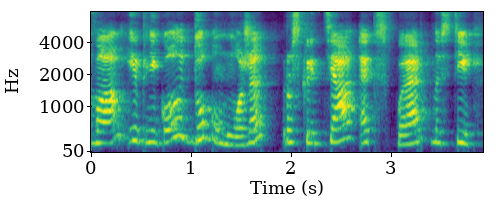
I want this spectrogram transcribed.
вам як ніколи допоможе розкриття експертності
